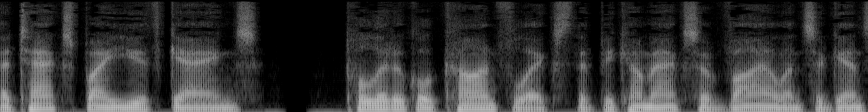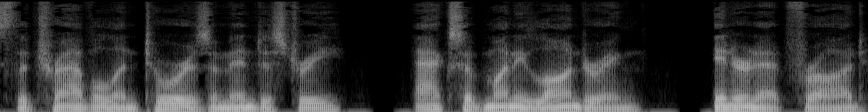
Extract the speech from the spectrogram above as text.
attacks by youth gangs, political conflicts that become acts of violence against the travel and tourism industry, acts of money laundering, internet fraud,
